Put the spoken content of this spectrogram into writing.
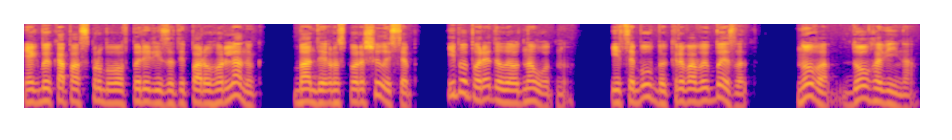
Якби капа спробував перерізати пару горлянок, банди розпорошилися б і попередили одна одну. І це був би кривавий безлад, нова, довга війна.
